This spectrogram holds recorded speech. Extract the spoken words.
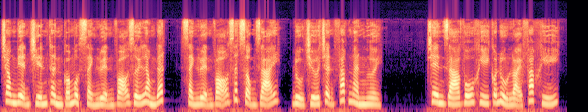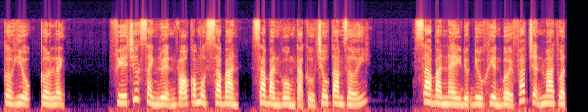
Trong điện chiến thần có một sảnh luyện võ dưới lòng đất, sảnh luyện võ rất rộng rãi, đủ chứa trận pháp ngàn người. Trên giá vũ khí có đủ loại pháp khí, cờ hiệu, cờ lệnh. Phía trước sảnh luyện võ có một sa bàn, sa bàn gồm cả cửu châu tam giới. Sa bàn này được điều khiển bởi pháp trận ma thuật,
